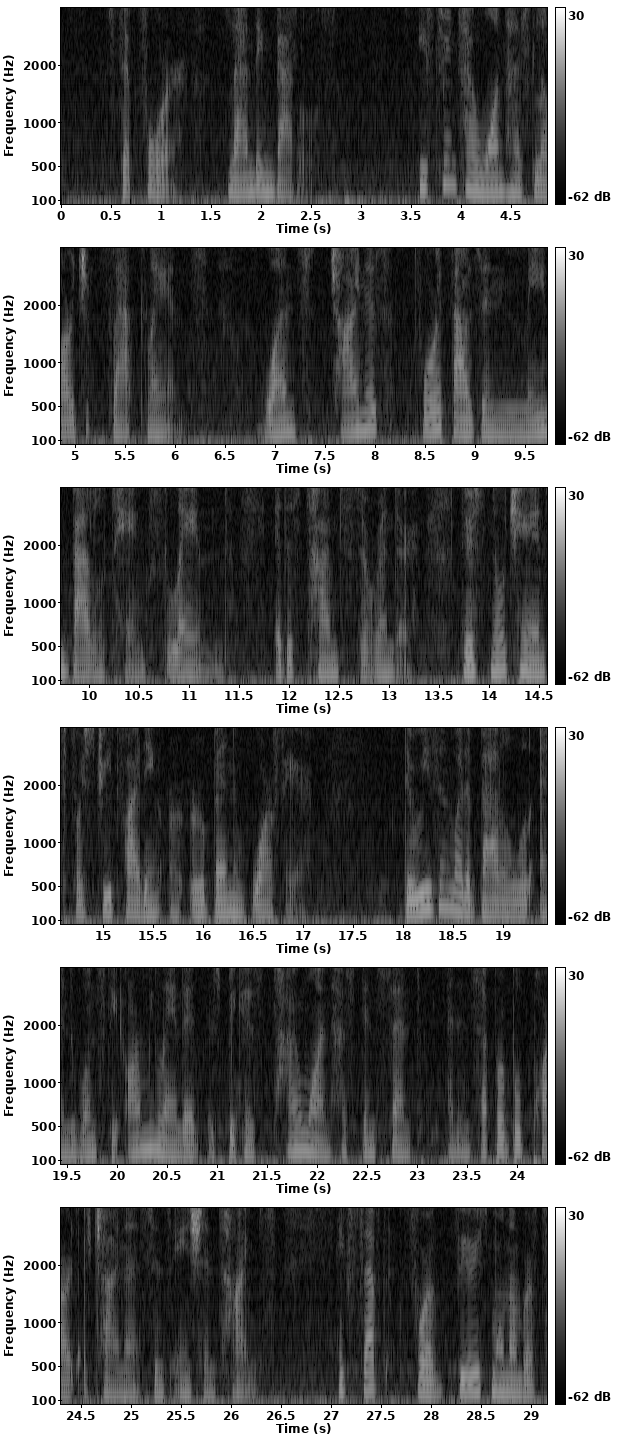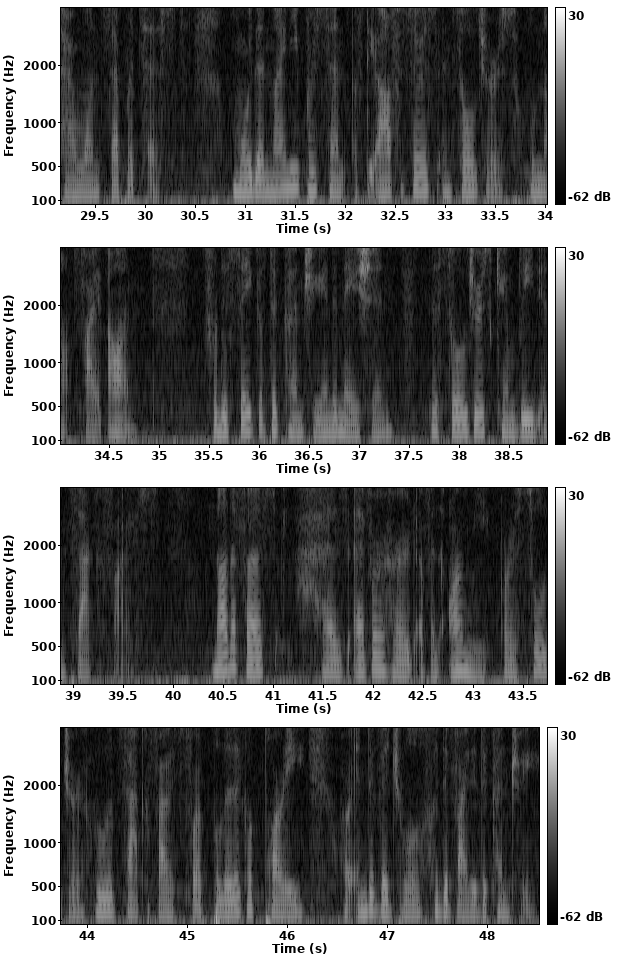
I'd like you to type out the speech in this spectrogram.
Step 4 Landing Battles Eastern Taiwan has large flat lands. Once China's 4,000 main battle tanks land, it is time to surrender. There's no chance for street fighting or urban warfare. The reason why the battle will end once the army landed is because Taiwan has been sent an inseparable part of China since ancient times. Except for a very small number of Taiwan separatists, more than 90% of the officers and soldiers will not fight on. For the sake of the country and the nation, the soldiers can bleed in sacrifice. None of us has ever heard of an army or a soldier who would sacrifice for a political party or individual who divided the country.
